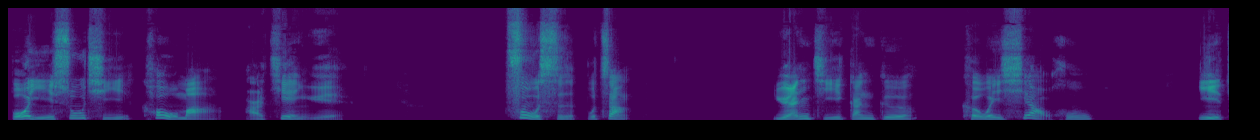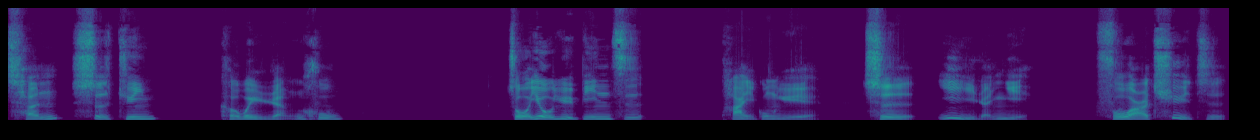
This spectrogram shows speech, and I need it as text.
伯夷叔齐叩马而谏曰：“父死不葬，原籍干戈，可谓孝乎？以臣事君，可谓仁乎？”左右欲兵之，太公曰。此一人也，弗而去之。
